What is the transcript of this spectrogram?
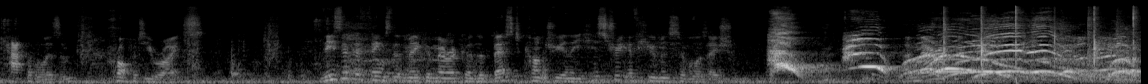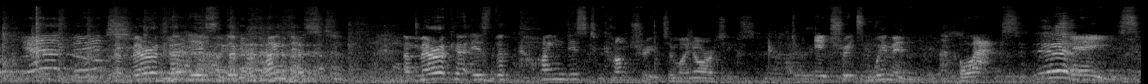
capitalism, property rights, these are the things that make America the best country in the history of human civilization. America, America is the kindest America is the kindest country to minorities. It treats women, blacks, gays,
